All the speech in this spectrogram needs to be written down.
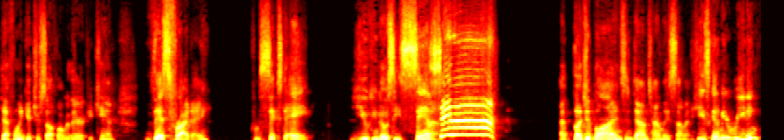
Definitely get yourself over there if you can. This Friday, from six to eight, you can go see Santa. Santa! At Budget Blinds in downtown Lee Summit. He's going to be reading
